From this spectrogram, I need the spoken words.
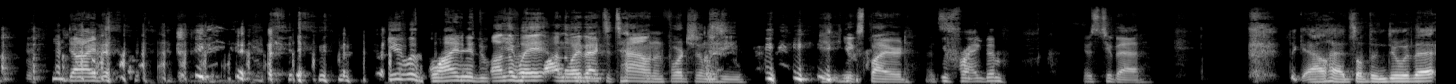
he died He was blinded on the was way on the way back to town. Unfortunately, he he, he expired. It's, You fragged him. It was too bad. I think Al had something to do with that.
